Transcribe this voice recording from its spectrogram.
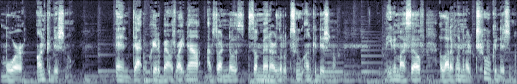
more unconditional. And that will create a balance. Right now, I'm starting to notice some men are a little too unconditional. Even myself, a lot of women are too conditional.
